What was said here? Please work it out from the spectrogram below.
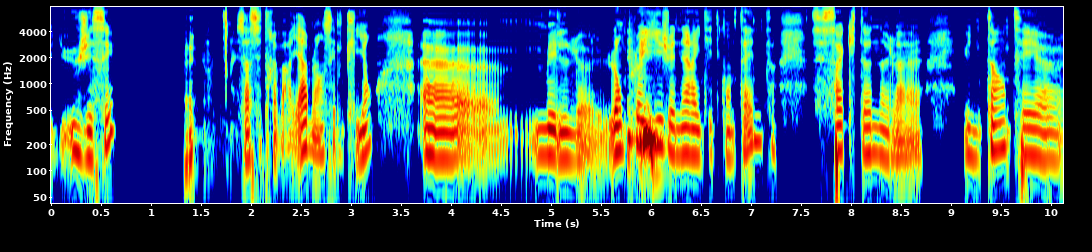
UGC. Ça, c'est très variable, hein, c'est le client. Euh, mais l'employé generated content, c'est ça qui donne une teinte euh,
